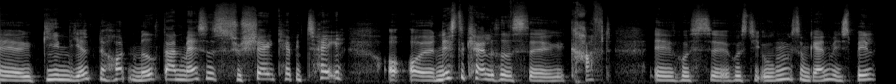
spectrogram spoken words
Øh, give en hjælpende hånd med. Der er en masse social kapital og, og øh, næstekærlighedskraft øh, hos, øh, hos de unge, som gerne vil i spil.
